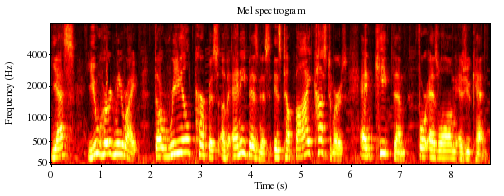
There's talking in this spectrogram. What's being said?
Yes, you heard me right. The real purpose of any business is to buy customers and keep them for as long as you can.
